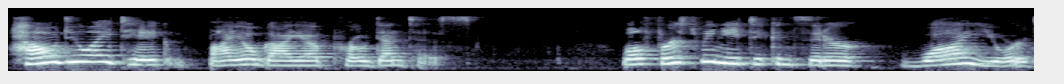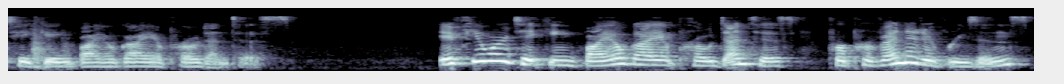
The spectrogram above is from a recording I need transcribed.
how do I take BioGaia ProDentis? Well, first we need to consider why you are taking BioGaia ProDentis. If you are taking BioGaia ProDentis for preventative reasons,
